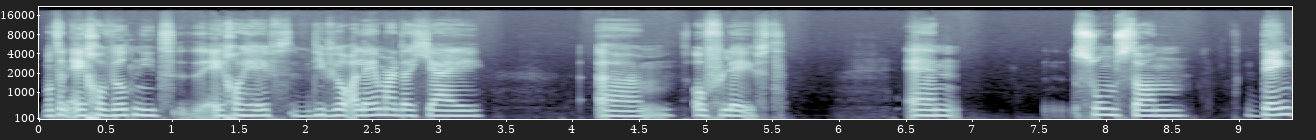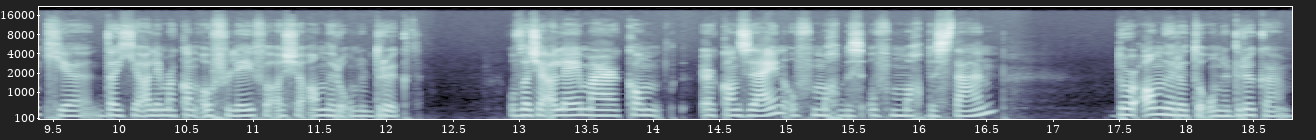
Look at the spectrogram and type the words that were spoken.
Want een ego wil niet, de ego heeft, die wil alleen maar dat jij ehm, overleeft. En soms dan denk je dat je alleen maar kan overleven als je anderen onderdrukt. Of dat je alleen maar kan, er kan zijn of mag, of mag bestaan door anderen te onderdrukken.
